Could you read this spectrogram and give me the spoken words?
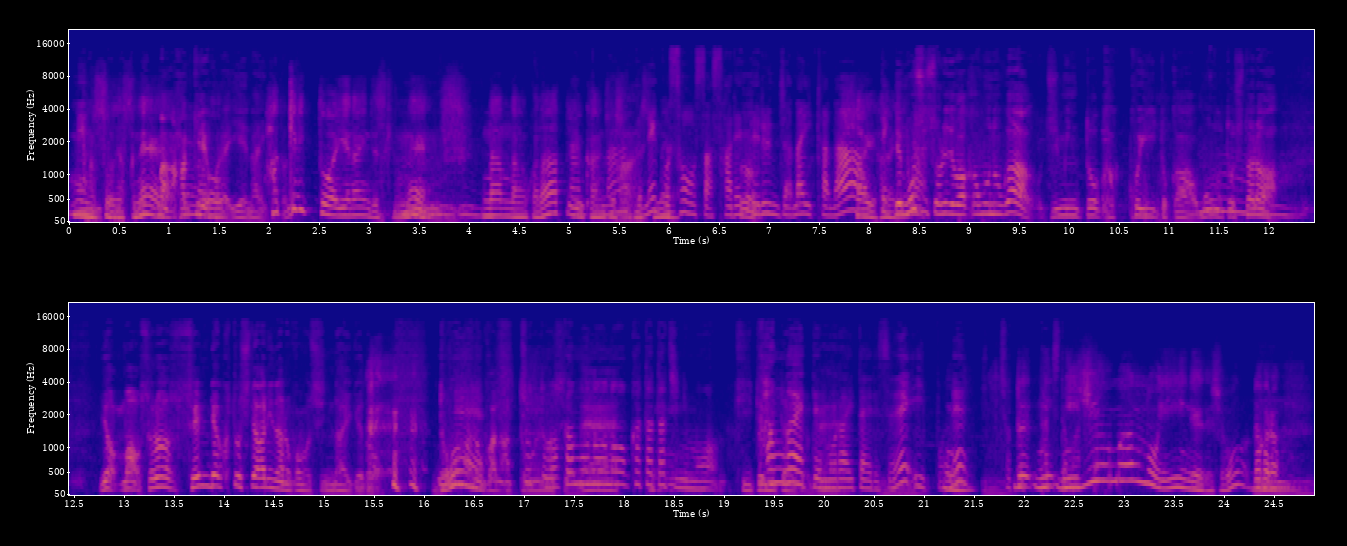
ね。うんそうですね、まあはっきりはこれは言えないけどね。はっきりとは言えないんですけどね、うん。何なのかなといなうん感じがしますね。ね操作されてるんじゃないかなはい。はい。でもしそれで若者が自民党かっこいいとか思うとしたら、いやまあそれは戦略としてありなのかもしれないけど どうなのかなとちょっと思いますよね。若者の方たちにも聞いてみたいよね考えてもらいたいですよね一歩ね、ちょっとでに立ち止まって20万のいいねでしょ、だからうん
